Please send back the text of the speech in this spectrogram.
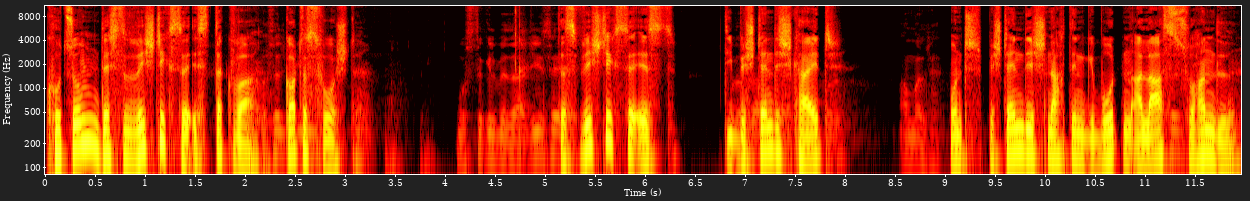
Kurzum, das Wichtigste ist Taqwa, Gottesfurcht. Das Wichtigste ist, die Beständigkeit und beständig nach den Geboten Allahs zu handeln.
